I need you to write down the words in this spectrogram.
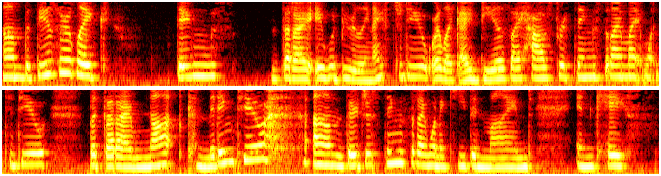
Um, but these are like things that I, it would be really nice to do or like ideas I have for things that I might want to do, but that I'm not committing to. um, they're just things that I want to keep in mind in case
